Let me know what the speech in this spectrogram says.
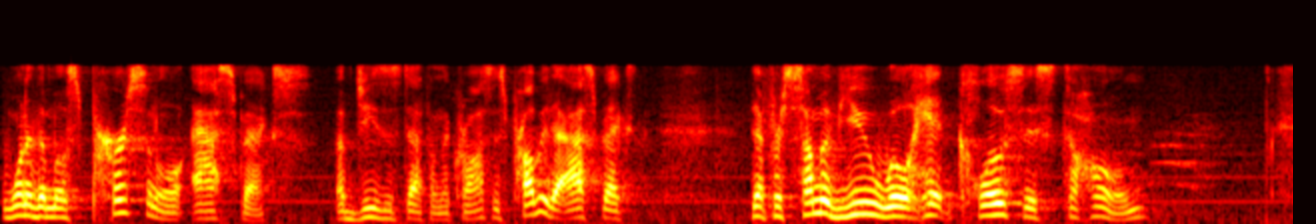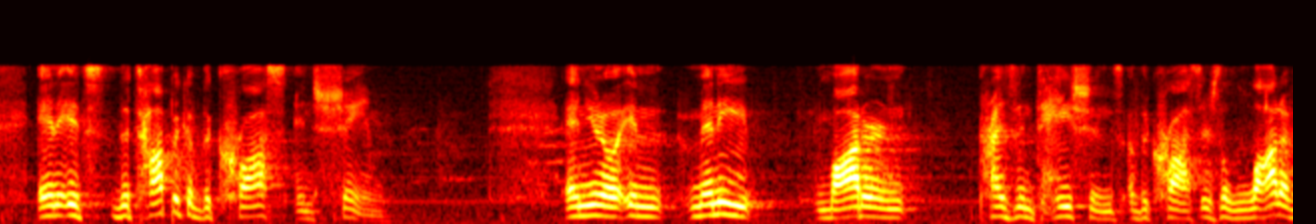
one of the most personal aspects of Jesus' death on the cross is probably the aspect that for some of you will hit closest to home. And it's the topic of the cross and shame. And, you know, in many modern presentations of the cross, there's a lot of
